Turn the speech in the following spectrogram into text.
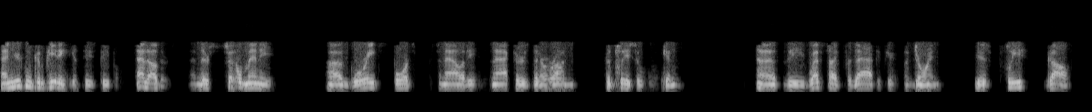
and you can compete against these people and others. And there's so many uh, great sports personalities and actors that are on the Pleace Awaken uh, the website for that, if you want to join, is pleace Golf,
